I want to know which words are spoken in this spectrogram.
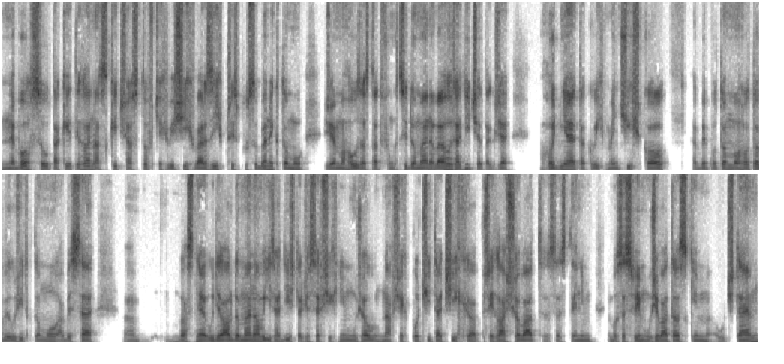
Nebo jsou taky tyhle nasky často v těch vyšších verzích přizpůsobeny k tomu, že mohou zastat funkci doménového řadiče, takže hodně takových menších škol by potom mohlo to využít k tomu, aby se eh, vlastně udělal doménový řadič, takže se všichni můžou na všech počítačích eh, přihlašovat se stejným nebo se svým uživatelským účtem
